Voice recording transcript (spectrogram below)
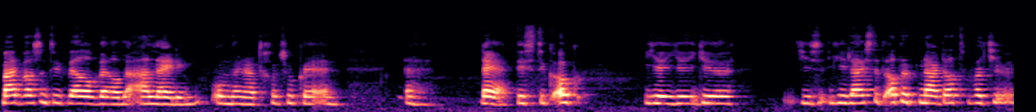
maar het was natuurlijk wel, wel de aanleiding om daarnaar te gaan zoeken. En nou ja, het is natuurlijk ook je, je, je, je, je luistert altijd naar dat wat, je,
